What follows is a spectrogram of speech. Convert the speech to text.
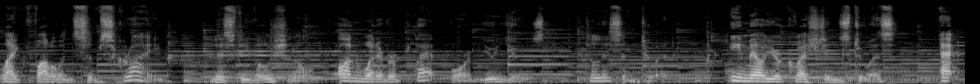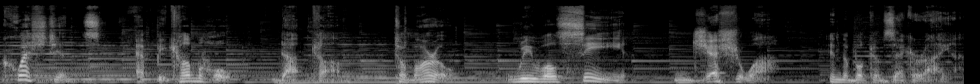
Like, follow, and subscribe to this devotional on whatever platform you use to listen to it. Email your questions to us at questions at becomehope.com. Tomorrow, we will see Jeshua in the book of Zechariah.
